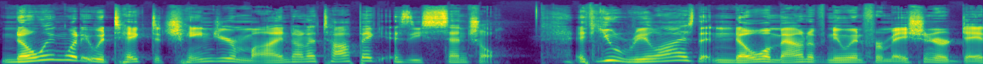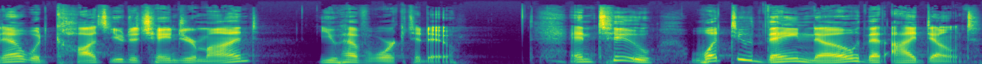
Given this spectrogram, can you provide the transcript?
Knowing what it would take to change your mind on a topic is essential. If you realize that no amount of new information or data would cause you to change your mind, you have work to do. And two, what do they know that I don't?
